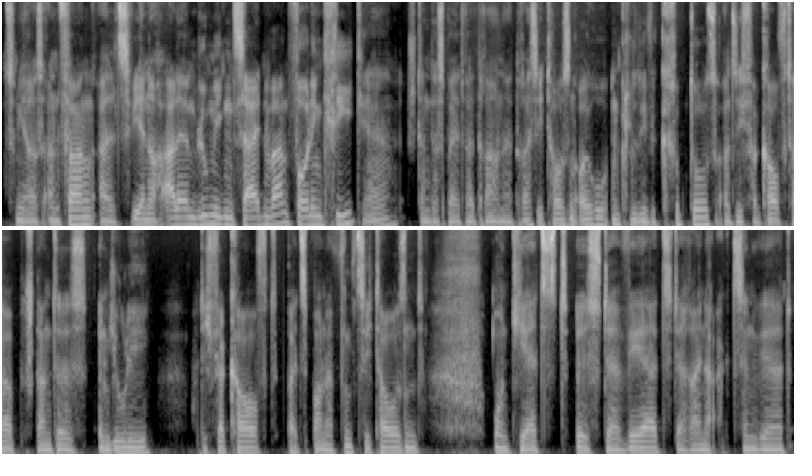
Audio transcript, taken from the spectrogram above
Zum Jahresanfang, als wir noch alle in blumigen Zeiten waren, vor dem Krieg, ja, stand das bei etwa 330.000 Euro inklusive Kryptos. Als ich verkauft habe, stand es im Juli hatte ich verkauft bei 250.000 und jetzt ist der Wert, der reine Aktienwert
